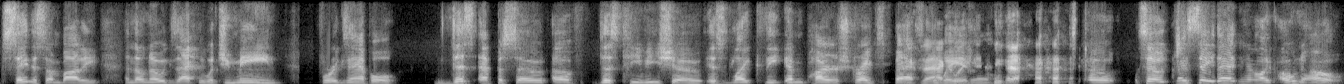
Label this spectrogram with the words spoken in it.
say to somebody and they'll know exactly what you mean. For example, this episode of this TV show is like The Empire Strikes Back the way it ends. yeah So, so I say that, and you're like, "Oh no,"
